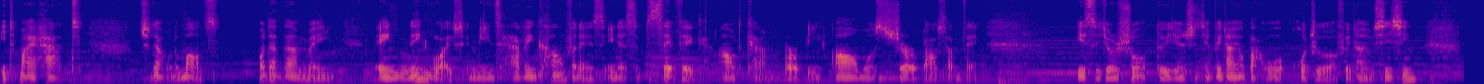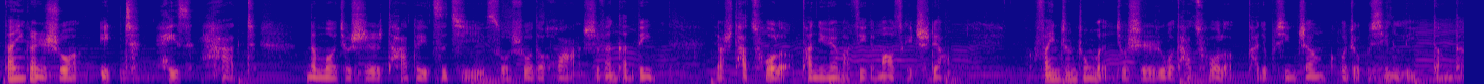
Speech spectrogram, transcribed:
Eat my hat. 吃掉我的帽子。What does that mean? In English, it means having confidence in a specific outcome or being almost sure about something. 意思就是说，对一件事情非常有把握或者非常有信心。当一个人说 "It his heart"，那么就是他对自己所说的话十分肯定。要是他错了，他宁愿把自己的帽子给吃掉。翻译成中文就是：如果他错了，他就不姓张或者不姓李等等。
